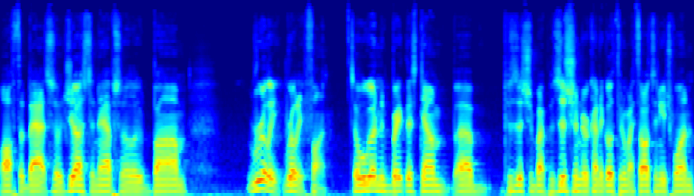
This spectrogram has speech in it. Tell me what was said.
off the bat, so just an absolute bomb. Really, really fun. So we're going to break this down uh, position by position or kind of go through my thoughts on each one.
